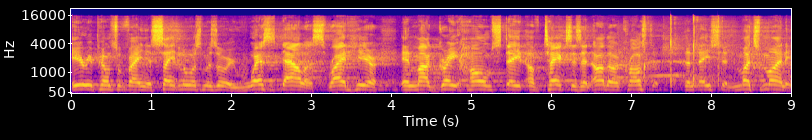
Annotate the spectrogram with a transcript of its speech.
Erie, Pennsylvania, St. Louis, Missouri, West Dallas, right here in my great home state of Texas and other across the, the nation, much money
